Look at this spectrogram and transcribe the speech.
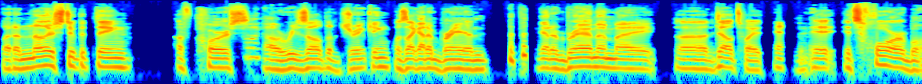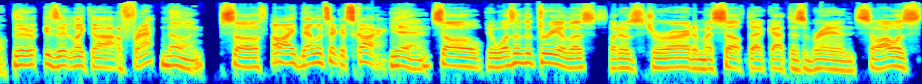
But another stupid thing, of course, a result of drinking was I got a brand, I got a brand on my, uh, deltoid. And It, it's horrible. Is it like a, a frat? None. So Oh, I, that looks like a scar. yeah. So it wasn't the three of us, but it was Gerard and myself that got this brand. So I was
